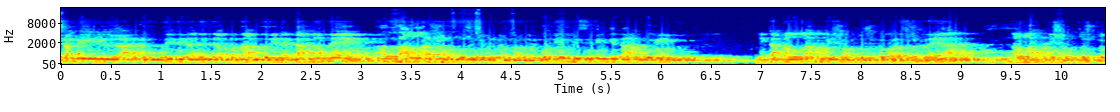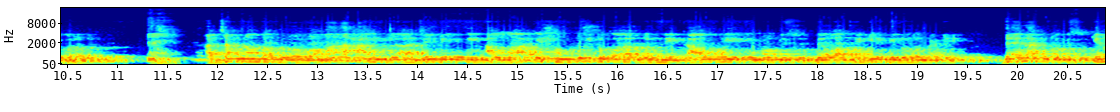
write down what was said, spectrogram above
সাবিলিল্লাহ যুদ্ধে জিহাদে আমরা দান করি। এটা কার জন্য? আল্লাহর সন্তুষ্টির জন্য। গরিব মিসকিনকে দান করি। এটা আল্লাহকে সন্তুষ্ট করার জন্য তাই না? আল্লাহকে সন্তুষ্ট করার জন্য। আর চার নাম্বার হলো ওয়ামানা আলিল্লাহ যে ব্যক্তি আল্লাহকে সন্তুষ্ট করার জন্য কাউকে কোনো কিছু দেওয়া থেকে বিরত থাকে দেয় না কোনো কিছু। কেন?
